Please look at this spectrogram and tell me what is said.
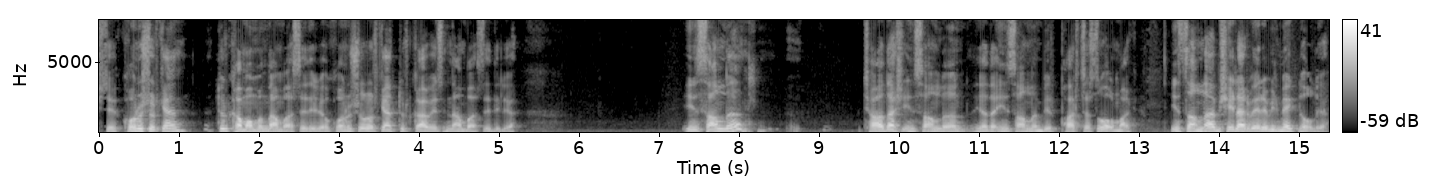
İşte konuşurken Türk hamamından bahsediliyor. Konuşulurken Türk kahvesinden bahsediliyor. İnsanlığın çağdaş insanlığın ya da insanlığın bir parçası olmak, insanlığa bir şeyler verebilmekle oluyor.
